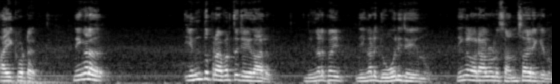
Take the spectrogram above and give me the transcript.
ആയിക്കോട്ടെ. നിങ്ങൾ എന്ത് പ്രവൃത്തി ചെയ്താലും നിങ്ങളിപ്പോൾ നിങ്ങൾ ജോലി ചെയ്യുന്നു നിങ്ങൾ ഒരാളോട് സംസാരിക്കുന്നു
